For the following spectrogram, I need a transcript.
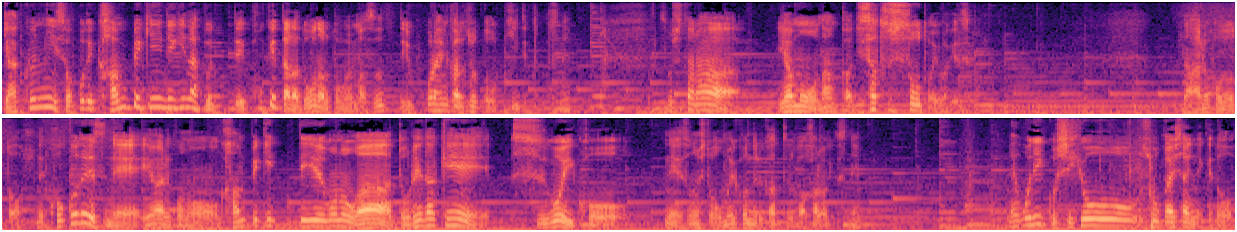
逆にそこで完璧にできなくってこけたらどうなると思いますっていう、ここら辺からちょっと聞いてたんですね。そしたら、いやもうなんか自殺しそうとか言うわけですよ。なるほどと。で、ここでですね、いわゆるこの完璧っていうものがどれだけすごいこう、ね、その人を思い込んでるかっていうのがわかるわけですね。で、ここで一個指標を紹介したいんだけど、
